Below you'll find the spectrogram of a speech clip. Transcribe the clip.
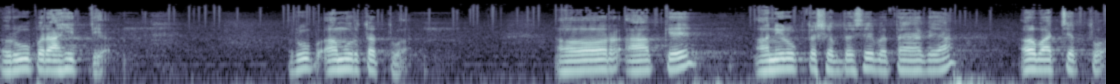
रूप राहित्य रूप अमूर्तत्व, और आपके अनिरुक्त शब्द से बताया गया अवाच्यत्व,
